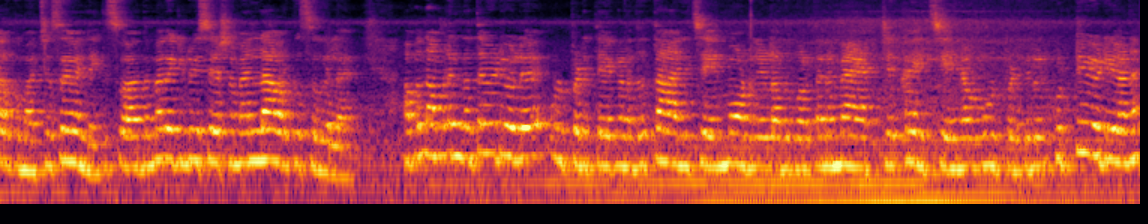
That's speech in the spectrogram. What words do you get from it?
എല്ലാവർക്കും അച്ചു സെവനിലേക്ക് സ്വാഗതം. ഇറക്കിയ വിശേഷം എല്ലാവർക്കും സുഖല്ലേ? അപ്പൊ നമ്മൾ ഇന്നത്തെ വീഡിയോയിൽ ഉൾപ്പെടുത്തിയേക്കുന്നത് താലി ചെയിൻ മോഡലുകൾ അതുപോലെ തന്നെ മാറ്റ് കൈ ചെയിൻ ഒക്കെ ഉൾപ്പെടുത്തിയ ഒരു കുട്ടി വീഡിയോ ആണ്.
